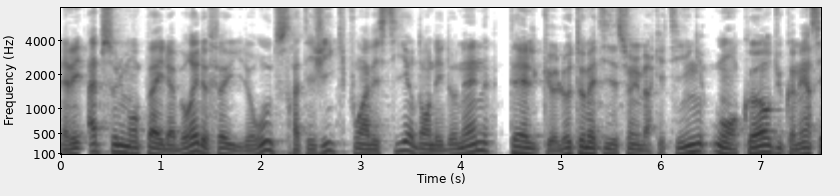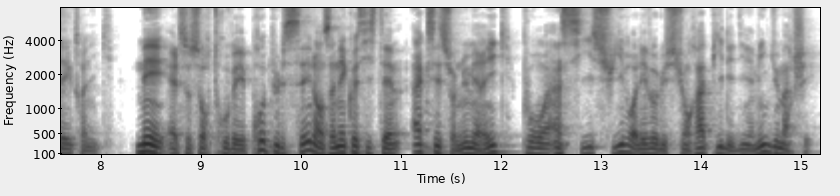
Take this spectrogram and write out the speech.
n'avaient absolument pas élaboré de feuilles de route stratégiques pour investir dans des domaines tels que l'automatisation du marketing ou encore du commerce électronique. Mais elles se sont retrouvées propulsées dans un écosystème axé sur le numérique pour ainsi suivre l'évolution rapide et dynamique du marché.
